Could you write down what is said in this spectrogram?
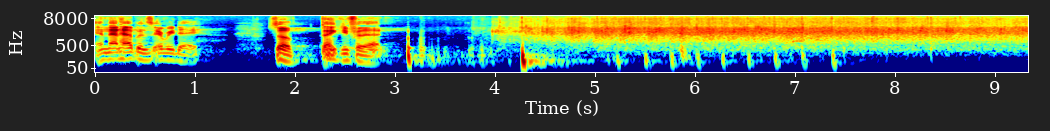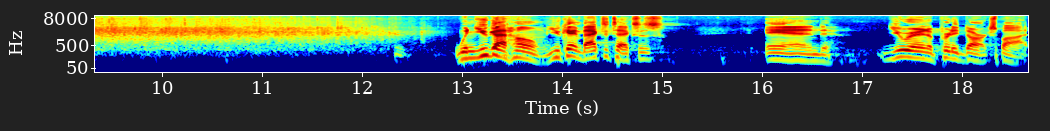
And that happens every day. So thank you for that. When you got home, you came back to Texas and you were in a pretty dark spot.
